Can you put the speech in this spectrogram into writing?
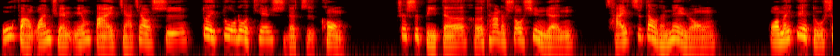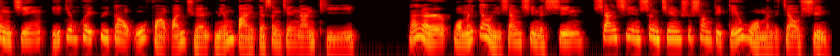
无法完全明白假教师对堕落天使的指控，这是彼得和他的收信人才知道的内容。我们阅读圣经一定会遇到无法完全明白的圣经难题。然而，我们要以相信的心，相信圣经是上帝给我们的教训。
